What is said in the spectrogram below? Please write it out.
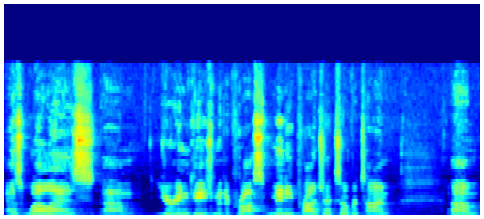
as well as um, your engagement across many projects over time. Um,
